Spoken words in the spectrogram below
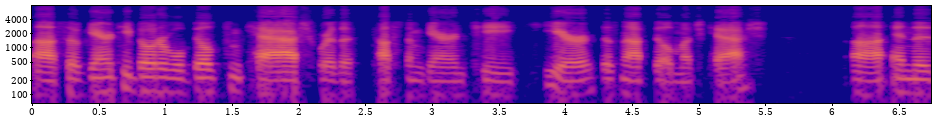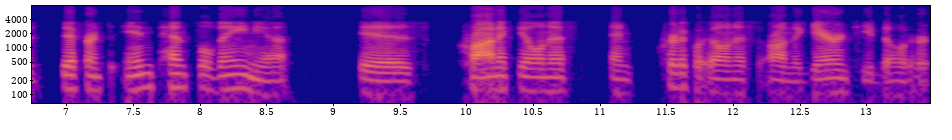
Uh, so Guarantee Builder will build some cash where the Custom Guarantee here does not build much cash. Uh, and the difference in Pennsylvania is chronic illness and critical illness are on the Guarantee Builder.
